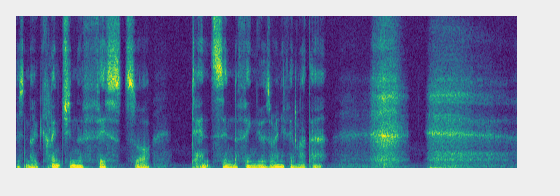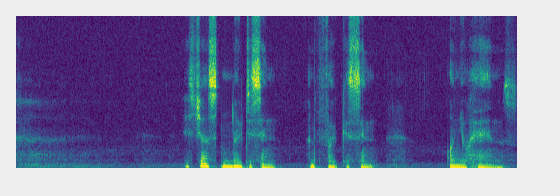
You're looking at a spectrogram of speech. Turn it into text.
There's no clenching of fists or tensing the fingers or anything like that. It's just noticing and focusing on your hands.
